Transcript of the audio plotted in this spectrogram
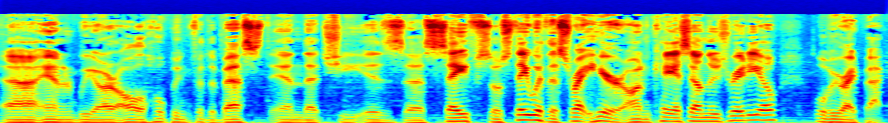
Uh, and we are all hoping for the best and that she is uh, safe. So stay with us right here on KSL News Radio. We'll be right back.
